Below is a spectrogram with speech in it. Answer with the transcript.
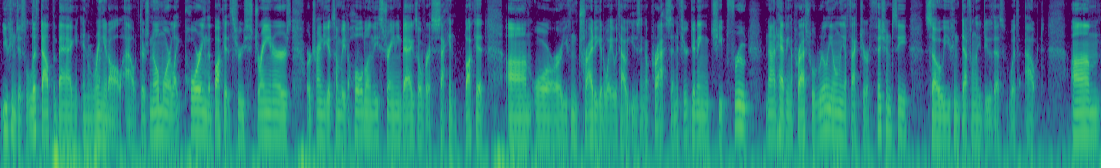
you can just lift out the bag and wring it all out. There's no more like pouring the bucket through strainers or trying to get somebody to hold one of these straining bags over a second bucket, um, or you can try to get away without using a press. And if you're getting cheap fruit, not having a press will really only affect your efficiency, so you can definitely do this without. Um,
